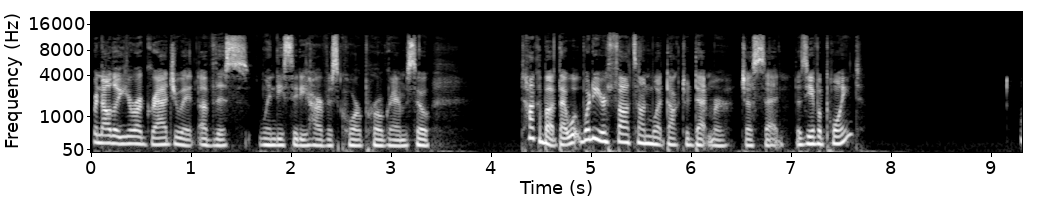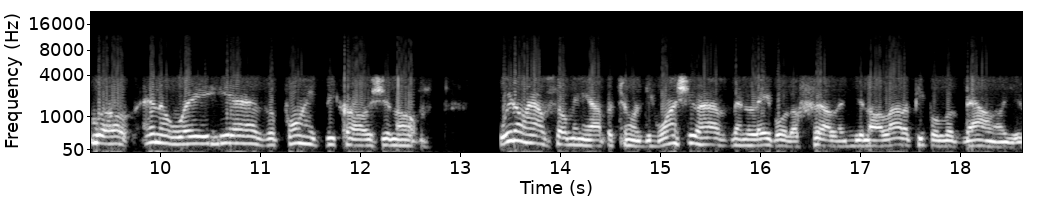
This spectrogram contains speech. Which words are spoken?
Ronaldo, you're a graduate of this Windy City Harvest Corps program, so talk about that. What, what are your thoughts on what Dr. Detmer just said? Does he have a point? Well, in a way, he has a point because you know we don't have so many opportunities. Once you have been labeled a felon, you know, a lot of people look down on you.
